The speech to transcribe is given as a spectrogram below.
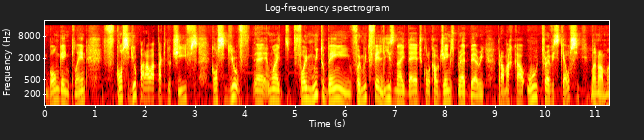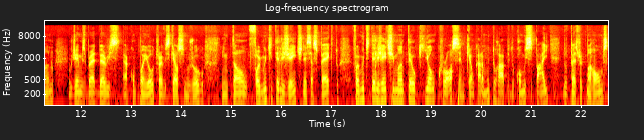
bom game plan conseguiu parar o ataque do Chiefs, conseguiu, é, uma, foi muito bem, foi muito feliz na ideia de colocar o James Bradbury para marcar o Travis Kelsey mano a mano. O James Bradbury acompanhou o Travis Kelsey no jogo, então foi muito inteligente nesse aspecto. Foi muito inteligente em manter o Keon Crossen, que é um cara muito rápido, como spy do Patrick Mahomes.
